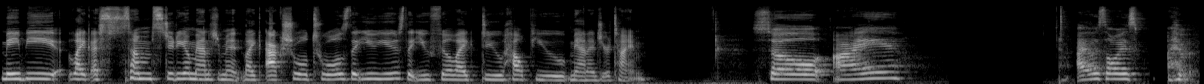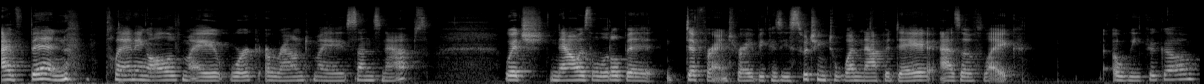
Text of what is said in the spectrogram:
maybe like a, some studio management, like actual tools that you use that you feel like do help you manage your time. So I I was always I've, I've been planning all of my work around my son's naps, which now is a little bit different, right? Because he's switching to one nap a day as of like a week ago.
